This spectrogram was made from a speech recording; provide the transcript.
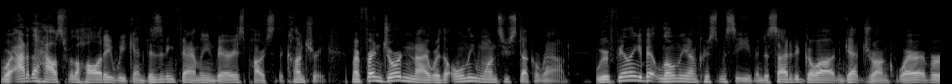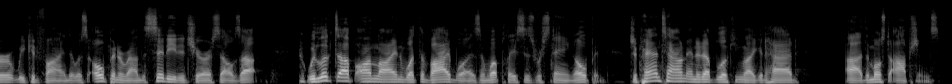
were out of the house for the holiday weekend, visiting family in various parts of the country. My friend Jordan and I were the only ones who stuck around. We were feeling a bit lonely on Christmas Eve and decided to go out and get drunk wherever we could find that was open around the city to cheer ourselves up. We looked up online what the vibe was and what places were staying open. Japantown ended up looking like it had uh, the most options.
